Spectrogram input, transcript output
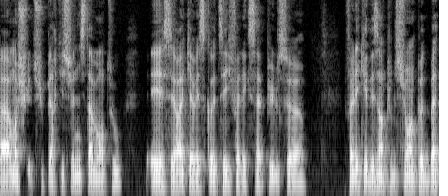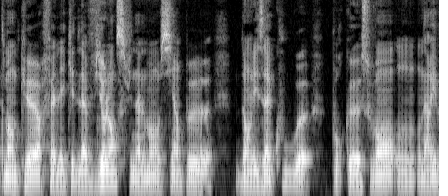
Euh, moi, je suis percussionniste avant tout. Et c'est vrai qu'il y avait ce côté, il fallait que ça pulse, euh, fallait qu'il y ait des impulsions, un peu de battement de cœur, fallait qu'il y ait de la violence finalement aussi un peu euh, dans les à-coups euh, pour que souvent on, arrive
